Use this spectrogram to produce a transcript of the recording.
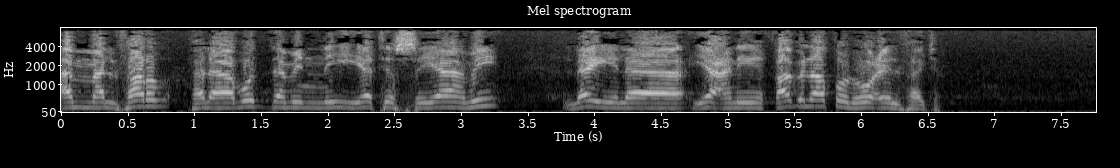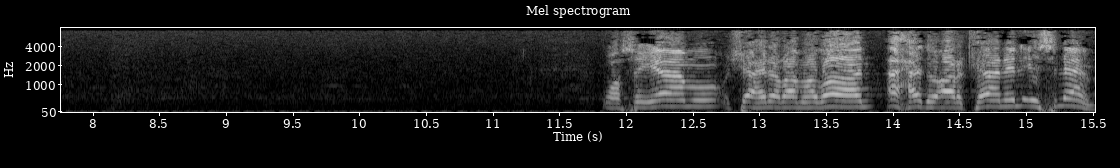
أما الفرض فلا بد من نية الصيام ليلا يعني قبل طلوع الفجر. وصيام شهر رمضان أحد أركان الإسلام.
